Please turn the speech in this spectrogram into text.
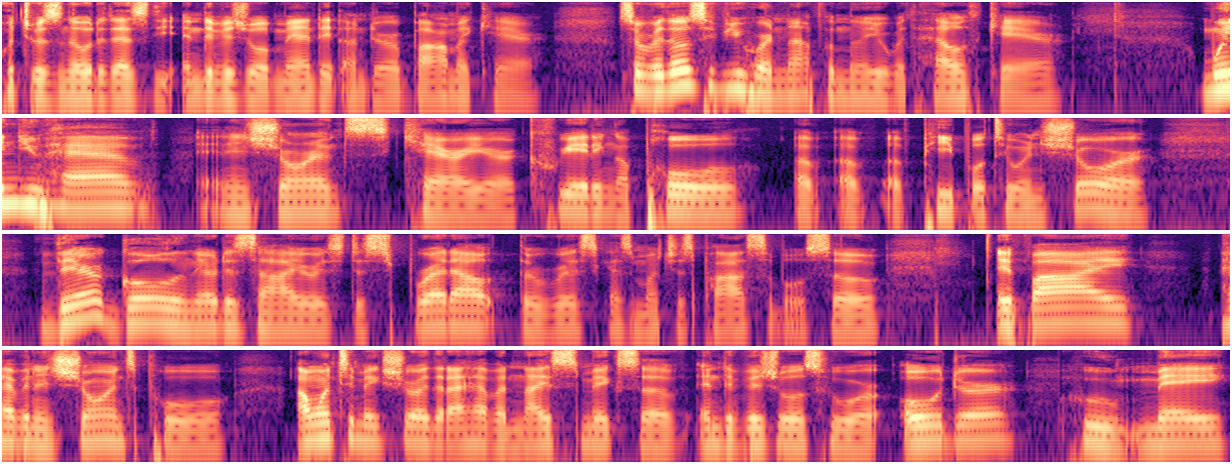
which was noted as the individual mandate under Obamacare. So, for those of you who are not familiar with health care, when you have an insurance carrier creating a pool of, of, of people to insure, their goal and their desire is to spread out the risk as much as possible. So, if I have an insurance pool, I want to make sure that I have a nice mix of individuals who are older, who may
